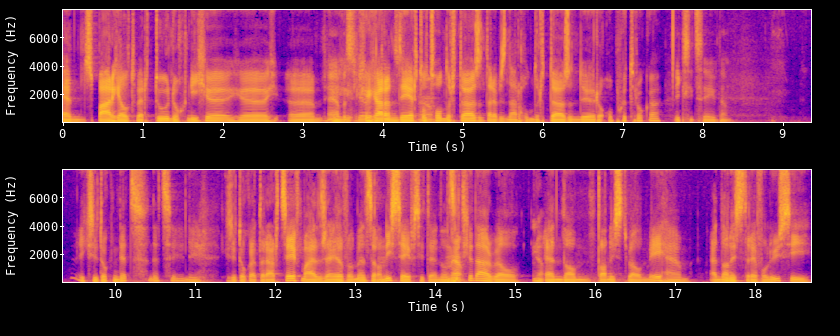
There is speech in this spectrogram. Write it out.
En spaargeld werd toen nog niet ge, ge- eh, Ja, ge- beschermd. gegarandeerd Ja. tot 100.000. Daar hebben ze naar 100.000 euro opgetrokken. Ik zit safe dan. Ik zit ook net, net safe. Nee, ik zit ook uiteraard safe, maar er zijn heel veel mensen die dan niet safe zitten. En dan Ja. zit je daar wel. En dan, dan is het wel mayhem. En dan is het revolutie.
